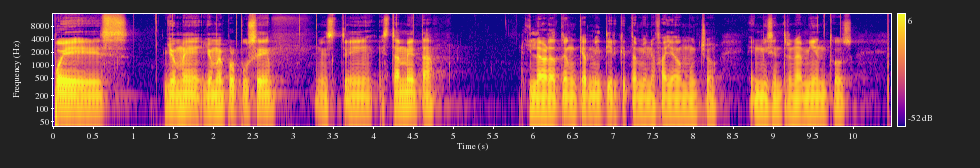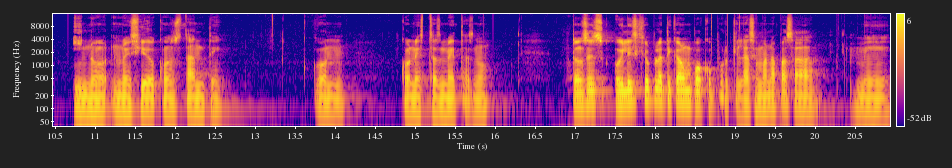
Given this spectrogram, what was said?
pues yo me, yo me propuse este, esta meta y la verdad tengo que admitir que también he fallado mucho en mis entrenamientos y no, no he sido constante con, con estas metas, ¿no? Entonces, hoy les quiero platicar un poco porque la semana pasada me,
